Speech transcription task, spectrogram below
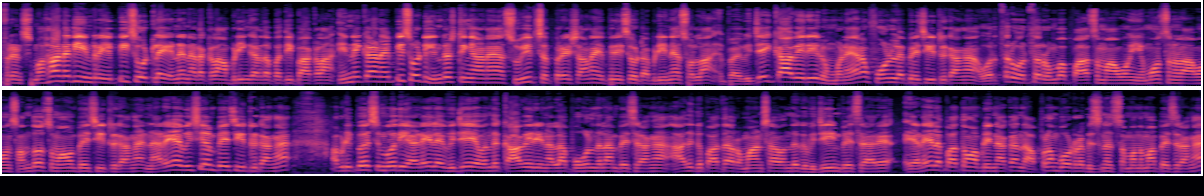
ஃப்ரெண்ட்ஸ் மகாநதி இன்றைய எபிசோடில் என்ன நடக்கலாம் அப்படிங்கிறத பற்றி பார்க்கலாம். இன்றைக்கான எபிசோட் இன்ட்ரெஸ்டிங்கான ஸ்வீட் சர்ப்ரைஸான எபிசோட் அப்படின்னே சொல்லலாம். இப்போ விஜய் காவேரி ரொம்ப நேரம் ஃபோனில் பேசிகிட்டு இருக்காங்க. ஒருத்தர் ஒருத்தர் ரொம்ப பாசமாகவும் எமோஷனலாகவும் சந்தோஷமாகவும் பேசிகிட்டு இருக்காங்க. நிறைய விஷயம் பேசிகிட்டு இருக்காங்க. அப்படி பேசும்போது இடையில விஜயை வந்து காவேரி நல்லா புகழ்ந்துலாம் பேசுகிறாங்க அதுக்கு பார்த்தா ரொமான்ஸாக வந்து விஜயும் பேசுகிறாரு இடையில பார்த்தோம் அப்படின்னாக்கா அந்த அப்பளம் போடுற பிஸ்னஸ் சம்மந்தமாக பேசுகிறாங்க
